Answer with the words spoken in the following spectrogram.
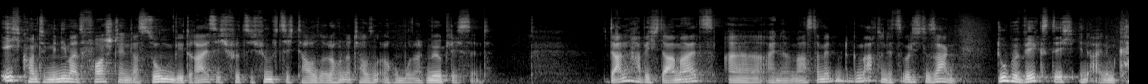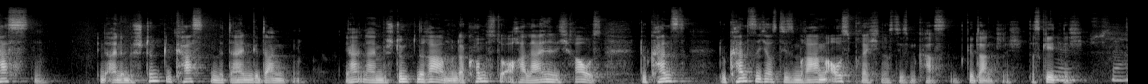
Ich konnte mir niemals vorstellen, dass Summen wie 30, 40, 50.000 oder 100.000 Euro im Monat möglich sind. Dann habe ich damals äh, eine Master gemacht und jetzt würde ich dir sagen, du bewegst dich in einem Kasten, in einem bestimmten Kasten mit deinen Gedanken, ja, in einem bestimmten Rahmen und da kommst du auch alleine nicht raus. Du kannst, du kannst nicht aus diesem Rahmen ausbrechen, aus diesem Kasten, gedanklich. Das geht ja, nicht. Ja.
